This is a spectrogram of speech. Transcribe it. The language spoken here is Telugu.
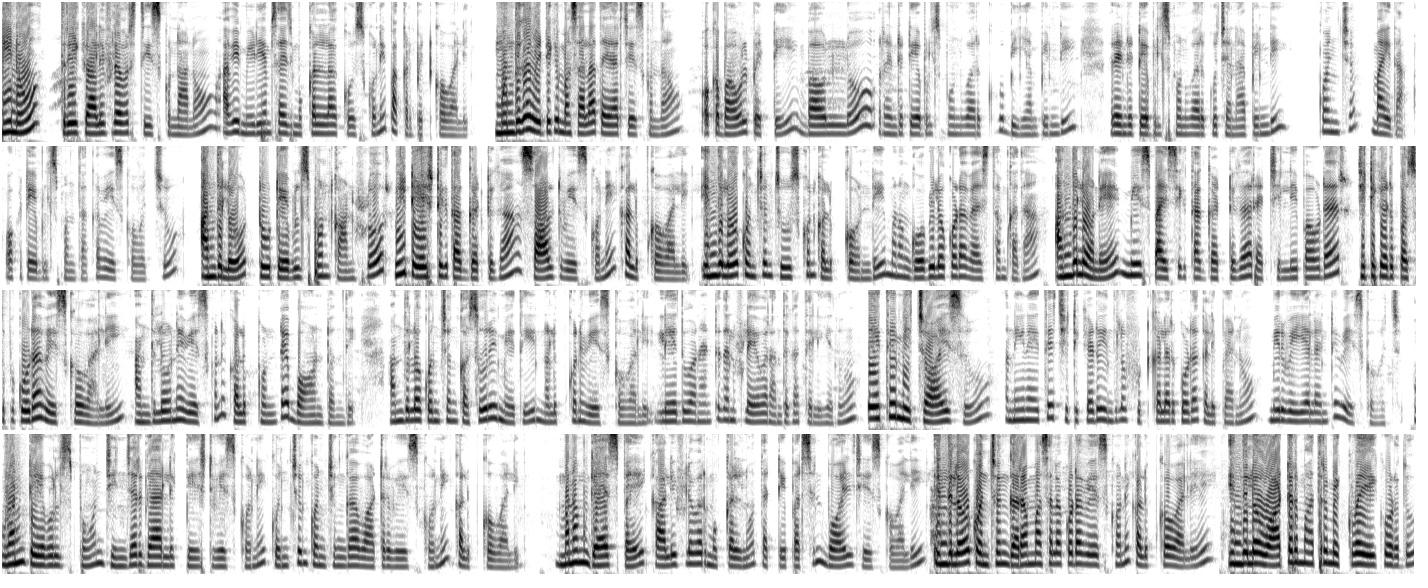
నేను త్రీ కాలీఫ్లవర్స్ తీసుకున్నాను. అవి మీడియం సైజ్ ముక్కల్లా కోసుకొని పక్కన పెట్టుకోవాలి. ముందుగా వీటికి మసాలా తయారు చేసుకుందాం. ఒక బౌల్ పెట్టి బౌల్లో రెండు టేబుల్ స్పూన్ వరకు బియ్యం పిండి రెండు టేబుల్ స్పూన్ వరకు శనగపిండి కొంచెం మైదా ఒక టేబుల్ స్పూన్ దాకా వేసుకోవచ్చు. అందులో టూ టేబుల్ స్పూన్ కార్న్ఫ్లోర్ మీ టేస్ట్కి తగ్గట్టుగా సాల్ట్ వేసుకొని కలుపుకోవాలి. ఇందులో కొంచెం చూసుకొని కలుపుకోండి. మనం గోబీలో కూడా వేస్తాం కదా. అందులోనే మీ స్పైసీకి తగ్గట్టుగా రెడ్ చిల్లీ పౌడర్ చిటికెడు పసుపు కూడా వేసుకోవాలి. అందులోనే వేసుకొని కలుపుకుంటే బాగుంటుంది. అందులో కొంచెం కసూరి మేతి నలుపుకొని వేసుకోవాలి. లేదు అని అంటే దాని ఫ్లేవర్ అంతగా తెలియదు. అయితే మీ చాయిస్ నేనైతే చిటికెడు ఇందులో ఫుడ్ కలర్ కూడా కలిపాను. మీరు వేయాలంటే వేసుకోవచ్చు. One tablespoon ginger garlic paste వేసుకొని కొంచెం కొంచెంగా వాటర్ వేసుకొని కలుపుకోవాలి. మనం గ్యాస్ పై కాలీఫ్లవర్ ముక్కలను థర్టీ పర్సెంట్ బాయిల్ చేసుకోవాలి. ఇందులో కొంచెం గరం మసాలా కూడా వేసుకొని కలుపుకోవాలి. ఇందులో వాటర్ మాత్రం ఎక్కువ వేయకూడదు.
